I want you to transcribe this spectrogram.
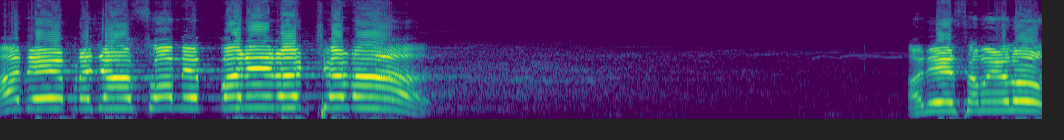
అదే ప్రజాస్వామ్య పరిరక్షణ. అదే సమయంలో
